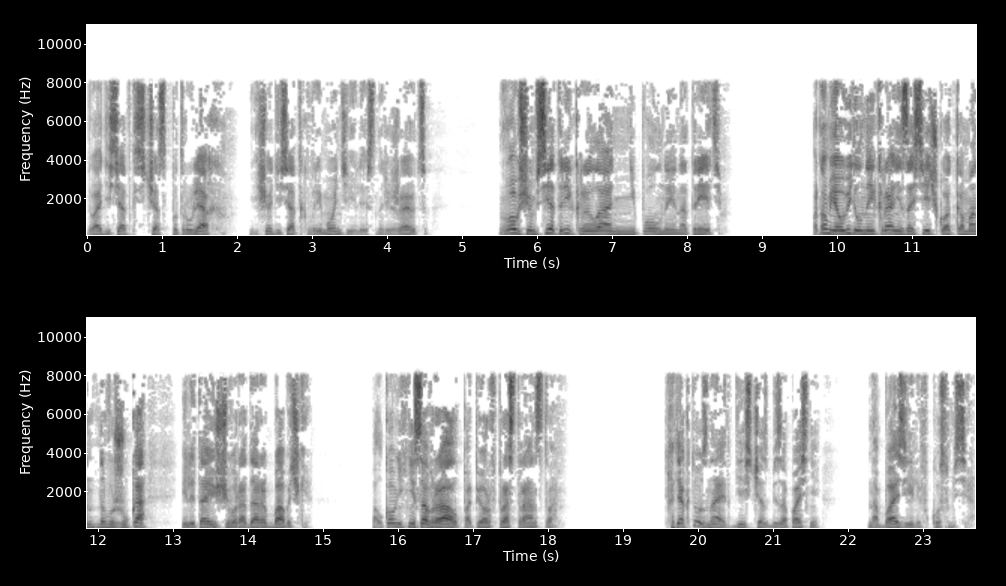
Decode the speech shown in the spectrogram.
Два десятка сейчас в патрулях, еще десяток в ремонте или снаряжаются. Ну, в общем, все три крыла неполные на треть. Потом я увидел на экране засечку от командного «Жука» и летающего радара «Бабочки». Полковник не соврал, попер в пространство. Хотя кто знает, где сейчас безопаснее, на базе или в космосе.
